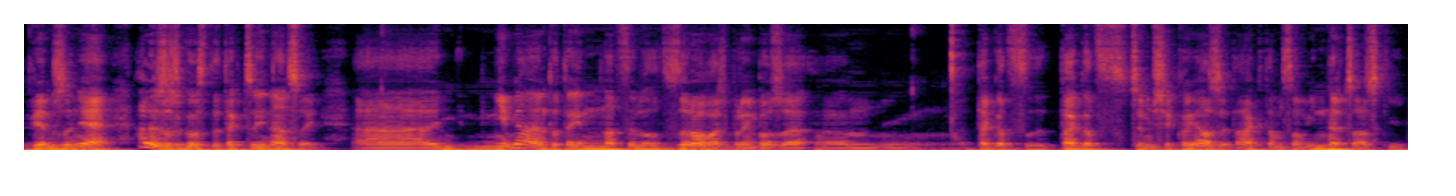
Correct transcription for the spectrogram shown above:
wiem, że nie, ale rzecz gustu, tak czy inaczej. Nie miałem tutaj na celu odwzorować, broń Boże, tego, tego, z czym się kojarzy, tak? Tam są inne czaszki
